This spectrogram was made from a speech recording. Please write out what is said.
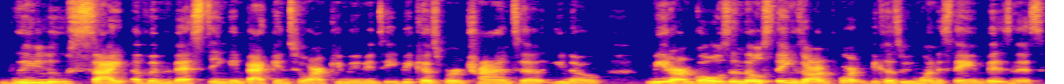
we lose sight of investing and back into our community because we're trying to, you know, meet our goals. And those things are important because we want to stay in business.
